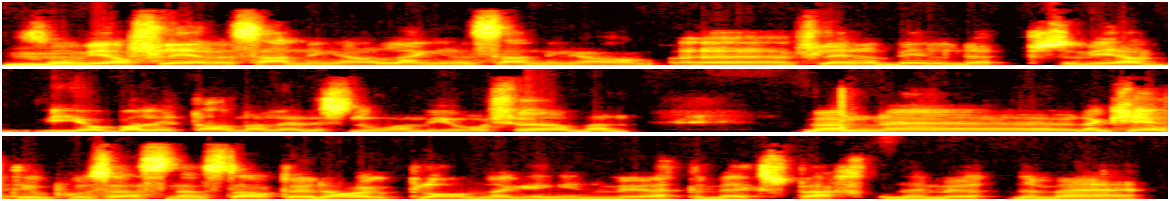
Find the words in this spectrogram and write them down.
Mm. Så vi har flere sendinger, lengre sendinger, uh, flere build-up. Så vi, har, vi, jobber litt annerledes nå enn vi gjorde før. Men, men uh, den kreative prosessen starter i dag. Planleggingen, møte med ekspertene, møtene med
